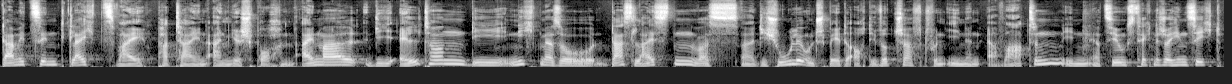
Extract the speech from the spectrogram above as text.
Damit sind gleich zwei Parteien angesprochen. Einmal die Eltern, die nicht mehr so das leisten, was äh, die Schule und später auch die Wirtschaft von ihnen erwarten in erziehungstechnischer Hinsicht.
